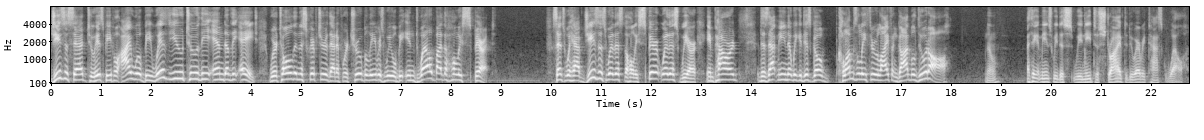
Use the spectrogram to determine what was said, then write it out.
Jesus said to his people, I will be with you to the end of the age. We're told in the scripture that if we're true believers, we will be indwelled by the Holy Spirit. Since we have Jesus with us, the Holy Spirit with us, we are empowered. Does that mean that we could just go clumsily through life and God will do it all? No. I think it means we, just, we need to strive to do every task well.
